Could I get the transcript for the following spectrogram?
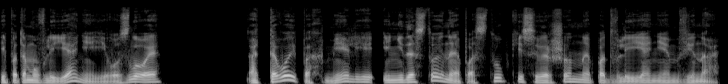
и потому влияние его злое. Оттого и похмелье, и недостойные поступки, совершенные под влиянием вина.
